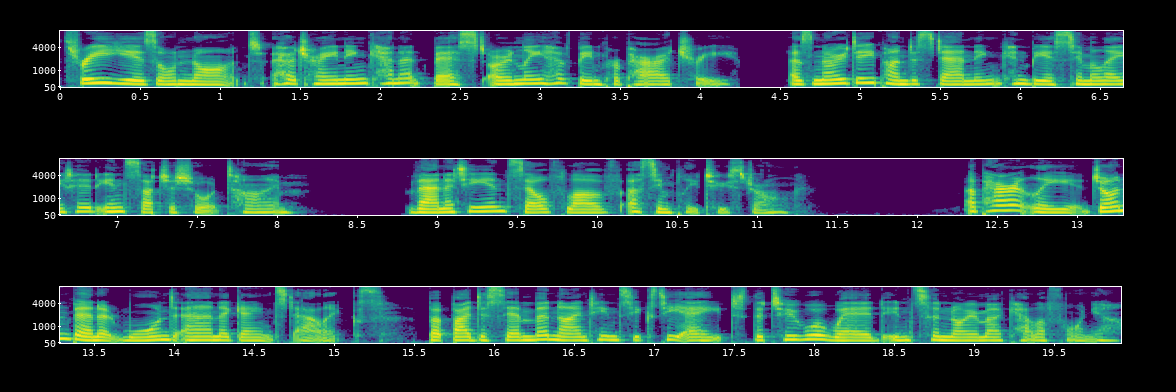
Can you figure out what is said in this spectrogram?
Three years or not, her training can at best only have been preparatory, as no deep understanding can be assimilated in such a short time. Vanity and self love are simply too strong. Apparently, John Bennett warned Anne against Alex, but by December 1968, the two were wed in Sonoma, California.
